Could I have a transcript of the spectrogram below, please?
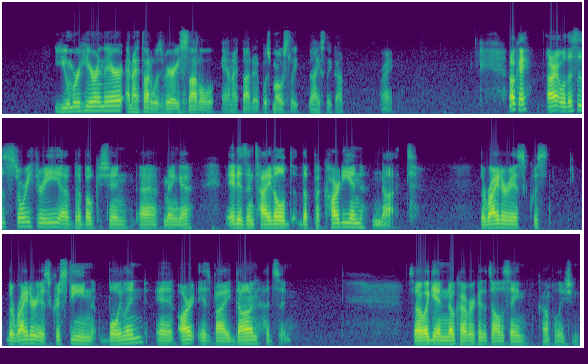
humor here and there, and I thought it was very subtle, and I thought it was mostly nicely done. Right. Okay. All right. Well, this is story three of the Bokenshin uh, manga. It is entitled "The Picardian Knot." The writer is the writer is Christine Boylan, and art is by Don Hudson. So again, no cover because it's all the same compilation.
